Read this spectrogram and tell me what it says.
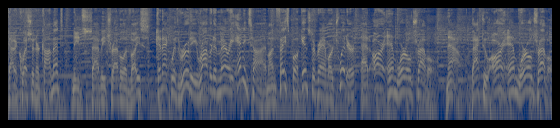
Got a question or comment? Need savvy travel advice? Connect with Rudy, Robert, and Mary anytime on Facebook, Instagram, or Twitter at RM World Travel. Now, back to RM World Travel.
